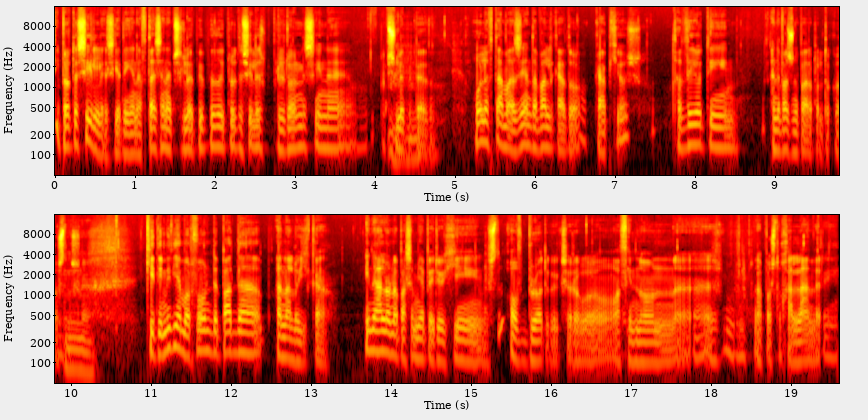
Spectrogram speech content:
Οι πρώτες ύλες, γιατί για να φτάσει σε ένα υψηλό επίπεδο, οι πρώτες ύλες που πληρώνεις είναι υψηλό mm-hmm. επίπεδο. Όλα αυτά μαζί, αν τα βάλει κάτω κάποιος, θα δει ότι ανεβάζουν πάρα πολύ το κόστος. Ναι. Και η τιμή διαμορφώνεται πάντα αναλογικά. Είναι άλλο να πας σε μια περιοχή off-Broadway, ξέρω εγώ, Αθηνών, ε, να πάω στο Χαλάνδρη,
